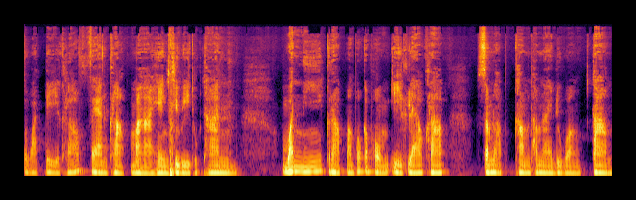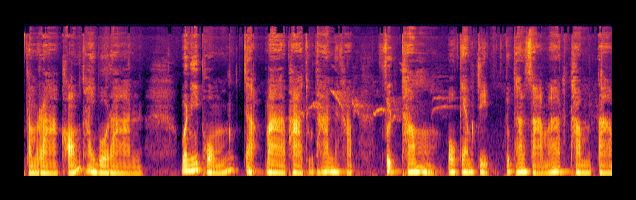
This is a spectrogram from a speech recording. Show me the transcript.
สวัสดีครับแฟนคลับมหาเฮงทีวีทุกท่าน วันนี้กลับมาพบกับผมอีกแล้วครับสำหรับคำทำนายดวงตามตำราของไทยโบราณ วันนี้ผมจะมาพาทุกท่านนะครับ ฝึกทำโปรแกรมจิตทุกท่านสามารถทำตาม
